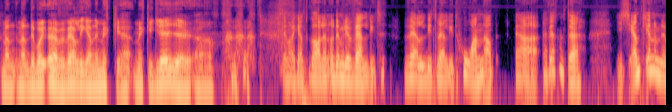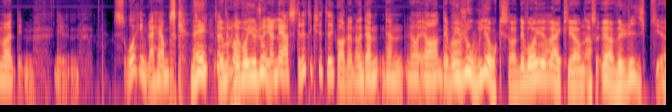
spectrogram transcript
men, men det var ju överväldigande mycket, mycket grejer. äh. Den var helt galen och den blev väldigt, väldigt, väldigt hånad. Eh, jag vet inte egentligen om det var det, det, så himla hemsk. Nej, det, var- det var ju Men jag läste lite kritik av den och den, den ja, det, Det var ju rolig också. Det var ju Ja. verkligen alltså, överrik. eh,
